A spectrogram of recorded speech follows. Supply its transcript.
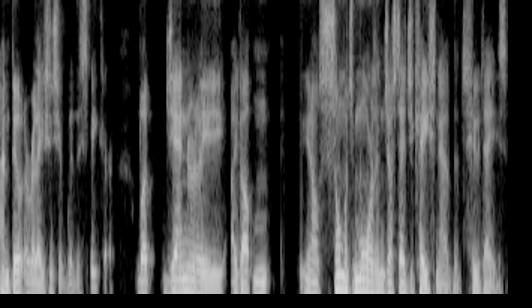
and built a relationship with the speaker. But generally, I got, you know, so much more than just education out of the two days.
